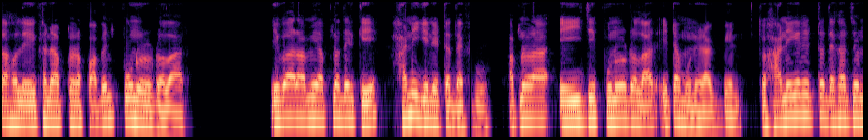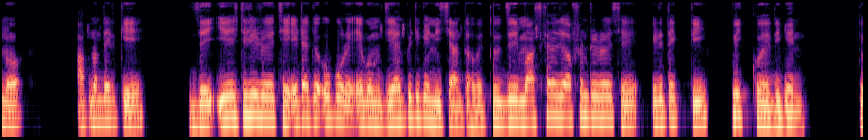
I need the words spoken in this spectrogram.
তাহলে এখানে আপনারা পাবেন পনেরো ডলার এবার আমি আপনাদেরকে হানি গেনেটটা দেখাবো। আপনারা এই যে পনেরো ডলার এটা মনে রাখবেন। তো হানি গেনেটটা দেখার জন্য আপনাদেরকে যে ইউএসডিটি রয়েছে, এটাকে উপরে এবং জিএমপিটি কে নিচে আনতে হবে। তো যে মাঝখানে যে অপশনটি রয়েছে, এটাতে একটি ক্লিক করে দিবেন। তো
